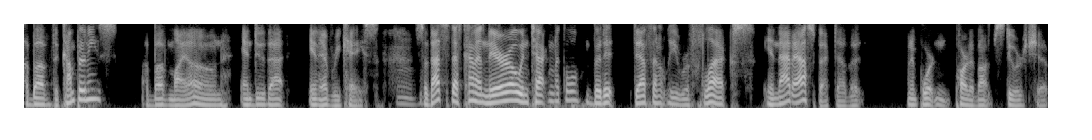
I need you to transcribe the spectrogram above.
above the company's, above my own, and do that in every case. Mm-hmm. So that's that's kind of narrow and technical, but it definitely reflects in that aspect of it an important part about stewardship.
